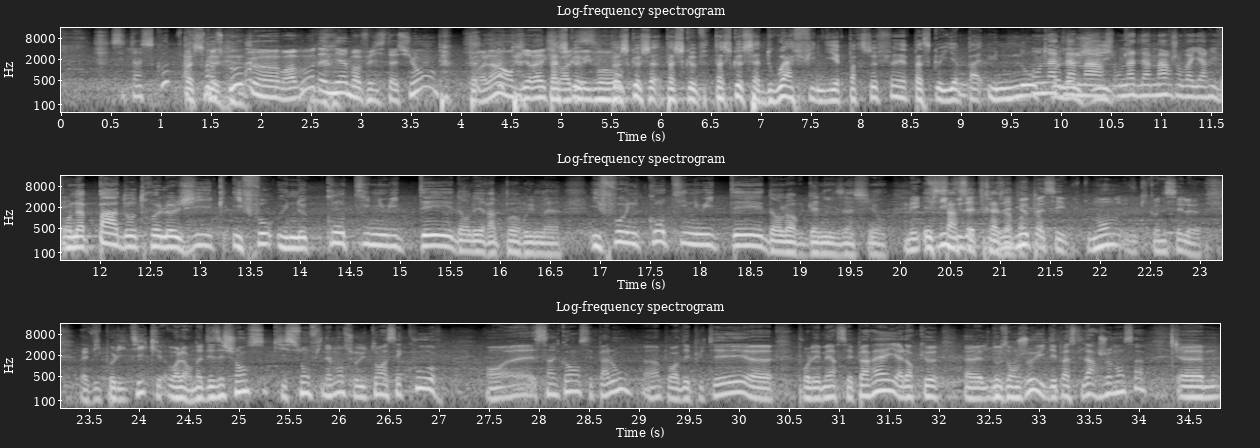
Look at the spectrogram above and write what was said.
C'est un scoop. Parce que, scoop, euh, bravo Daniel, bah, félicitations. Voilà, en direct parce sur Radio que, Parce que, ça, parce, que, parce que ça doit finir par se faire, parce qu'il n'y a pas une autre on a de la Marge, on a de la marge, on va y arriver. On n'a pas d'autre logique. Il faut une continuité dans les rapports humains. Il faut une continuité dans l'organisation. Mais Et ça, vous êtes, très vous êtes mieux passé. Tout le monde, vous qui connaissez le, la vie politique, voilà, on a des échanges qui sont finalement sur du temps assez court. En 5 euh, ans, c'est pas long hein, pour un député. Euh, pour les maires, c'est pareil. Alors que euh, nos enjeux, ils dépassent largement ça.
